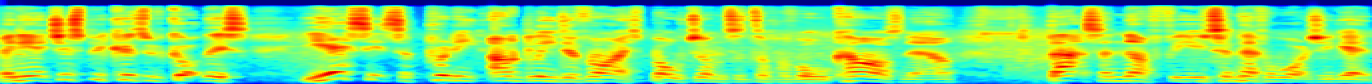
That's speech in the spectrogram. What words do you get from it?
and yet just because we've got this, yes, it's a pretty ugly device bolted onto the top of all cars now, that's enough for you to never watch again.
